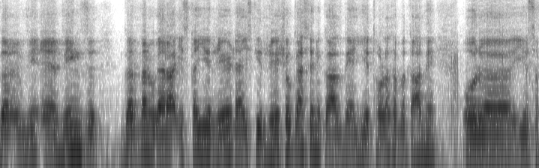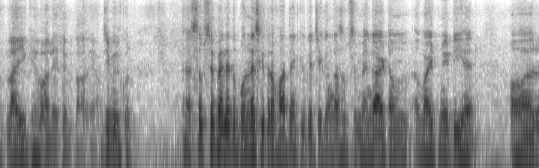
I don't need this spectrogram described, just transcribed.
ونگز گردن وغیرہ۔ اس کا یہ ریٹ ہے اس کی ریشو کیسے نکالتے ہیں یہ تھوڑا سا بتا دیں اور یہ سپلائی کے حوالے سے بتا دیں جی بالکل۔ سب سے پہلے تو بونلیس کی طرف آتے ہیں کیونکہ چکن کا سب سے مہنگا آئٹم وائٹ میٹ ہی ہے اور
